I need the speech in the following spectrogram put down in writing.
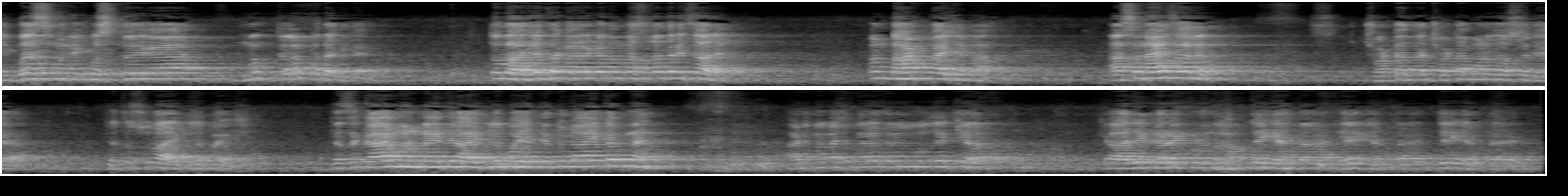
मी बसमध्ये बसतोय का? मग त्याला पदाधिकारी. तो भाजपचा कार्यक्रम नसला तरी चालेल. पण भाट पाहिजे माझा असं नाही चालत छोटाचा छोटा माणूस असू द्या. त्याचं सुद्धा ऐकलं पाहिजे. त्याचं काय म्हणणं आहे ते ऐकलं पाहिजे ते तुम्ही ऐकत नाही. आणि मग बऱ्याच वेळी उल्लेख केला की अधिकाऱ्यांकडून हप्ते घेतात हे घेतायत ते घेतायत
